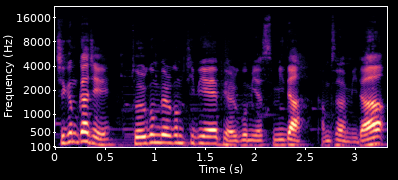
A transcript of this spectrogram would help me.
지금까지 돌곰별곰TV의 별곰이었습니다. 감사합니다.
